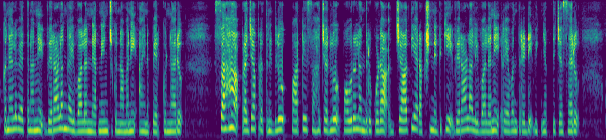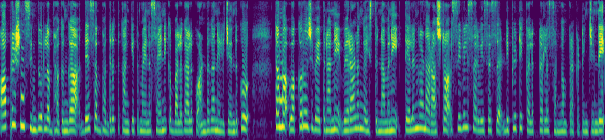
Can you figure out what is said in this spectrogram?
ఒక నెల వేతనాన్ని విరాళంగా ఇవ్వాలని నిర్ణయించుకున్నామని ఆయన పేర్కొన్నారు. సహా ప్రజాప్రతినిధులు పార్టీ సహచరులు పౌరులందరూ కూడా జాతీయ రక్షణ నిధికి విరాళాలివ్వాలని రేవంత్ రెడ్డి విజ్ఞప్తి చేశారు. ఆపరేషన్ సింధూర్లో భాగంగా దేశ భద్రతకు అంకితమైన సైనిక బలగాలకు అండగా నిలిచేందుకు తమ ఒక్కరోజు వేతనాన్ని విరాళంగా ఇస్తున్నామని తెలంగాణ రాష్ట సివిల్ సర్వీసెస్ డిప్యూటీ కలెక్టర్ల సంఘం ప్రకటించింది.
